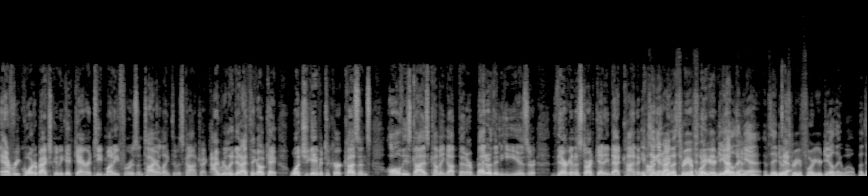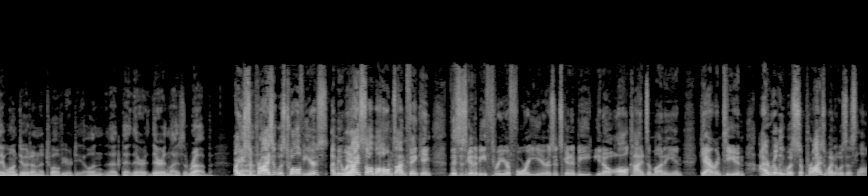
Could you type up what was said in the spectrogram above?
Every quarterback's going to get guaranteed money for his entire length of his contract. I really did. I think, okay, once you gave it to Kirk Cousins, all these guys coming up that are better than he is, or they're going to start getting that kind of. If contract, they're going to do a three or four year deal, then yeah. If they do yeah. a three or four year deal, they will. But they won't do it on a twelve year deal, and that, that there therein lies the rub. Are you uh, surprised it was 12 years? I mean, when yeah. I saw Mahomes, I'm thinking this is going to be three or four years. It's going to be, you know, all kinds of money and guaranteed. And I really was surprised when it was this long.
